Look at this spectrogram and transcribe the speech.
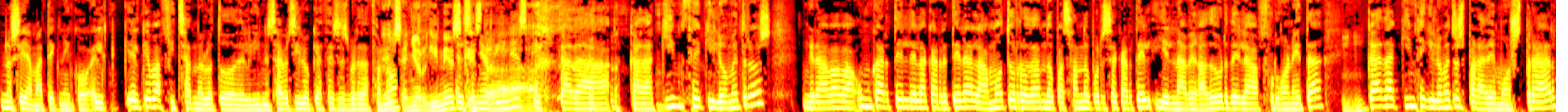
no se llama técnico, el, el que va fichándolo todo del Guinness, a ver si lo que haces es verdad o no. El señor Guinness El que señor está- Guinness que cada, cada 15 kilómetros grababa un cartel de la carretera, la moto rodando, pasando por ese cartel y el navegador de la furgoneta cada 15 kilómetros para demostrar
